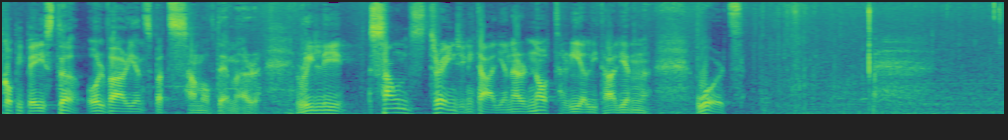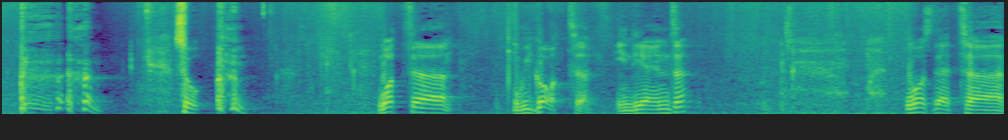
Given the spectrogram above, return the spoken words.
copy paste uh, all variants, but some of them are really sound strange in Italian, are not real Italian words. so, what uh, we got in the end was that uh,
